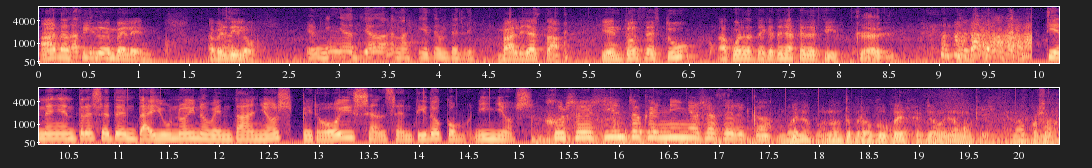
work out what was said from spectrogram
ha nacido en Belén. A ver, dilo. El niño Dios ha nacido en Belén. Vale, ya está. Y entonces tú, acuérdate, ¿qué tenías que decir? ¿Qué? Tienen entre 71 y 90 años, pero hoy se han sentido como niños. José, siento que el niño se acerca. Bueno, pues no te preocupes, que yo llamo aquí. No pasa nada.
